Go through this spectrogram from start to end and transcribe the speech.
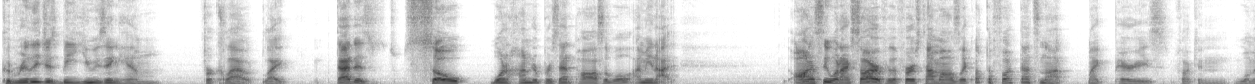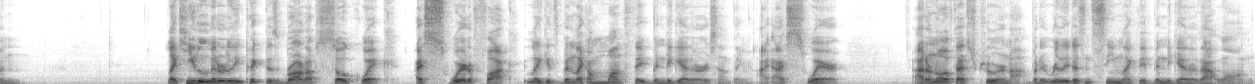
could really just be using him for clout. Like, that is so 100% possible. I mean, I, honestly, when I saw her for the first time, I was like, what the fuck? That's not Mike Perry's fucking woman. Like he literally picked this broad up so quick. I swear to fuck. Like it's been like a month they've been together or something. I, I swear. I don't know if that's true or not, but it really doesn't seem like they've been together that long.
